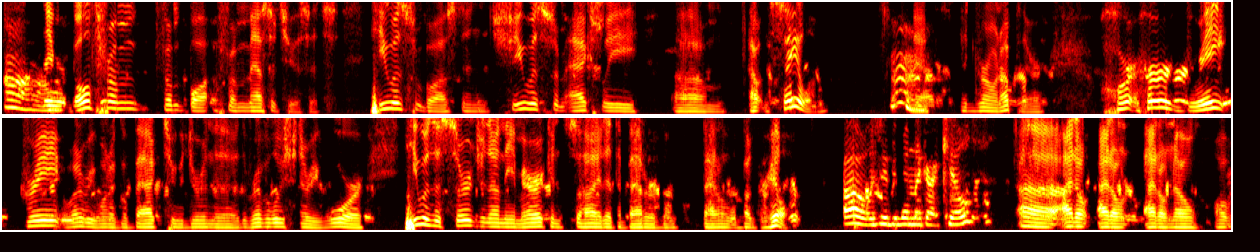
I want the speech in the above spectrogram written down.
Oh. They were both from from from Massachusetts. He was from Boston. She was from actually um, out in Salem. Hmm. Yes, had grown up there. Her, her great great whatever you want to go back to during the, the Revolutionary War, he was a surgeon on the American side at the Battle of, Battle of Bunker Hill. Oh, was he the one that got killed? Uh, I don't, I don't, I don't know. Oh,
